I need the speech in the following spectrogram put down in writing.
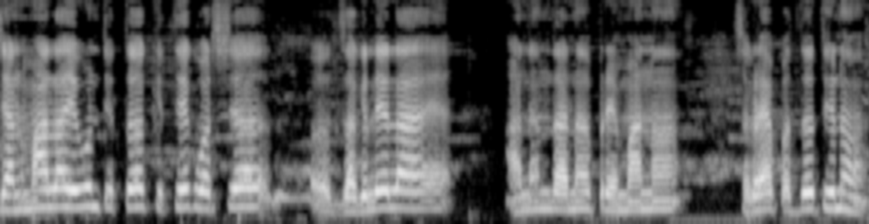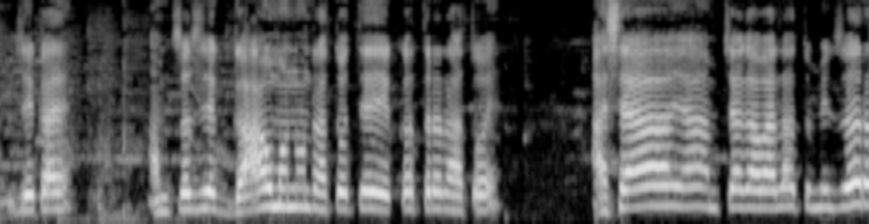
जन्माला येऊन तिथं कित्येक वर्ष जगलेलं आहे. आनंदानं प्रेमानं सगळ्या पद्धतीनं जे काय आमचं जे गाव म्हणून राहतो ते एकत्र राहतो आहे अशा या आमच्या गावाला तुम्ही जर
